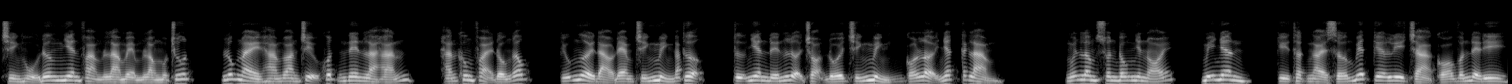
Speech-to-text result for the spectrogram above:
trình hủ đương nhiên phàm là mềm lòng một chút, lúc này hàm đoan chịu khuất nên là hắn, hắn không phải đồng ốc, cứu người đảo đem chính mình đắc thượng, tự nhiên đến lựa chọn đối chính mình có lợi nhất cách làm. Nguyễn Lâm Xuân đông nhiên nói, Mỹ nhân, kỳ thật ngài sớm biết kia ly trà có vấn đề đi.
